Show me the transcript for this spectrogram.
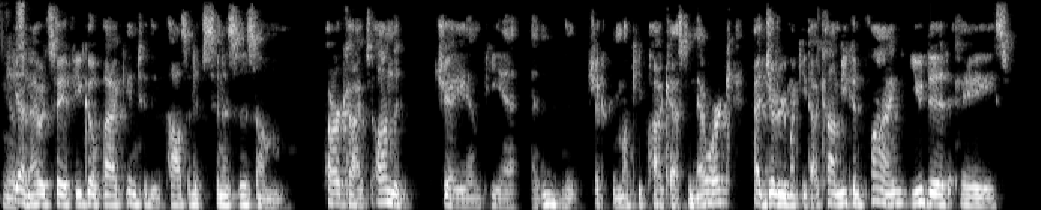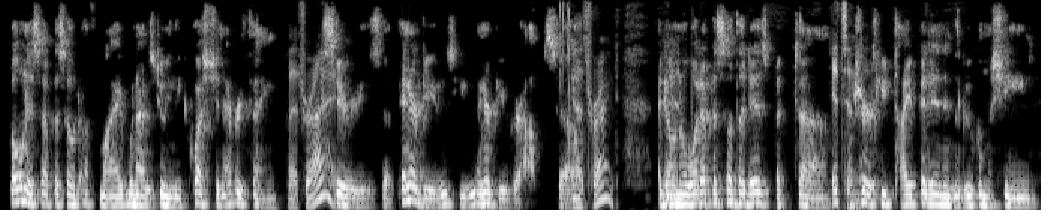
You know, yeah, so, and I would say if you go back into the positive cynicism archives on the JMPN, the Jittery Monkey Podcasting Network at jitterymonkey.com, you can find you did a bonus episode of my when I was doing the Question Everything. That's right. Series of interviews. You interviewed Rob. So that's right. I don't know what episode that is, but uh, it's I'm sure there. if you type it in in the Google machine,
